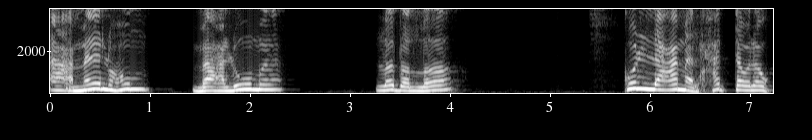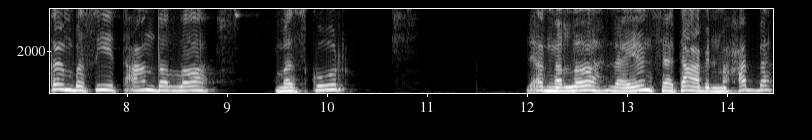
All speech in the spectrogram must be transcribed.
أعمالهم معلومة لدى الله. كل عمل حتى ولو كان بسيط عند الله مذكور لأن الله لا ينسى تعب المحبة.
